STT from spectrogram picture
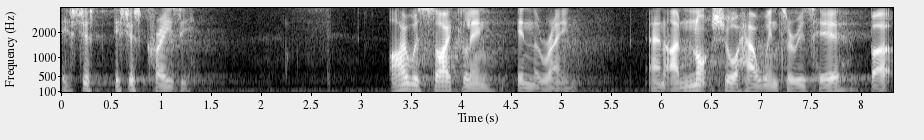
it's just, it's just crazy. I was cycling in the rain, and I'm not sure how winter is here, but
